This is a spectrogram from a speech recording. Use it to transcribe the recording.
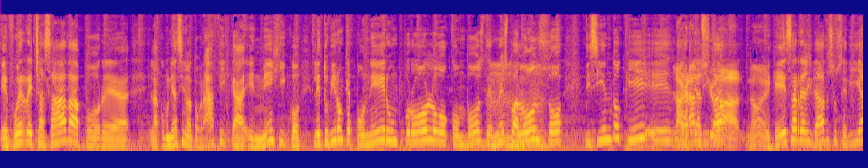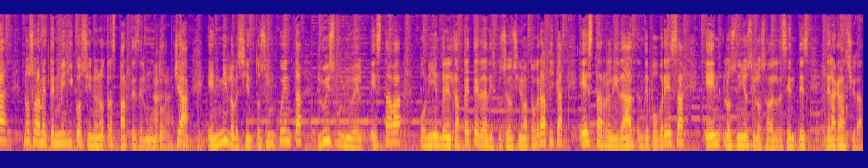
eh, fue rechazada por la comunidad cinematográfica en México, le tuvieron que poner un prólogo con voz de Ernesto Alonso diciendo que la, gran realidad, ciudad, ¿no? que esa realidad sucedía no solamente en México, sino en otras partes del mundo. Ya en 1950, Luis Buñuel estaba poniendo en el tapete de la discusión cinematográfica esta realidad de pobreza en los niños y los adolescentes de la gran ciudad.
